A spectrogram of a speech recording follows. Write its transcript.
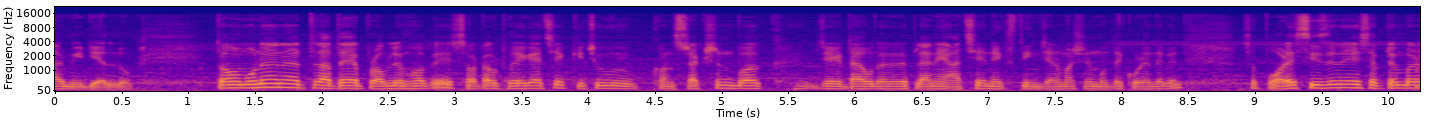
আর মিডিয়া লোক তো আমার মনে হয় না তাতে প্রবলেম হবে শর্ট আউট হয়ে গেছে কিছু কনস্ট্রাকশন ওয়ার্ক যেটা ওনাদের প্ল্যানে আছে নেক্সট তিন চার মাসের মধ্যে করে নেবেন সো পরের সিজনে সেপ্টেম্বর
